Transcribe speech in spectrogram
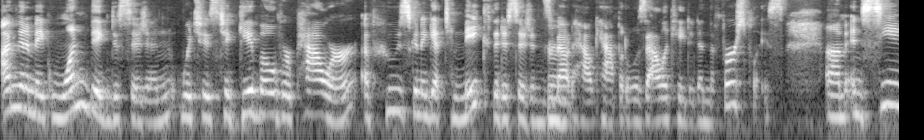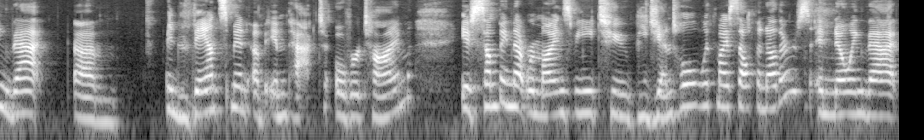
I'm going to make one big decision, which is to give over power of who's going to get to make the decisions mm. about how capital is allocated in the first place. Um, and seeing that. Um, advancement of impact over time is something that reminds me to be gentle with myself and others and knowing that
